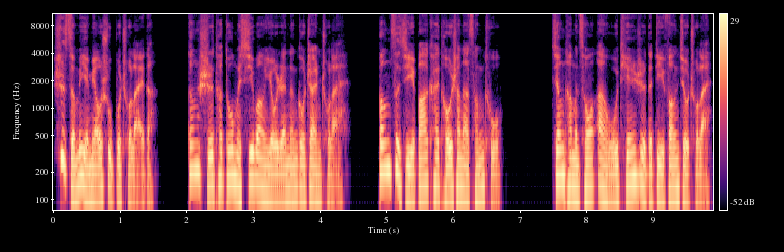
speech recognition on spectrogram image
是怎么也描述不出来的。当时他多么希望有人能够站出来，帮自己扒开头上那层土，将他们从暗无天日的地方救出来。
